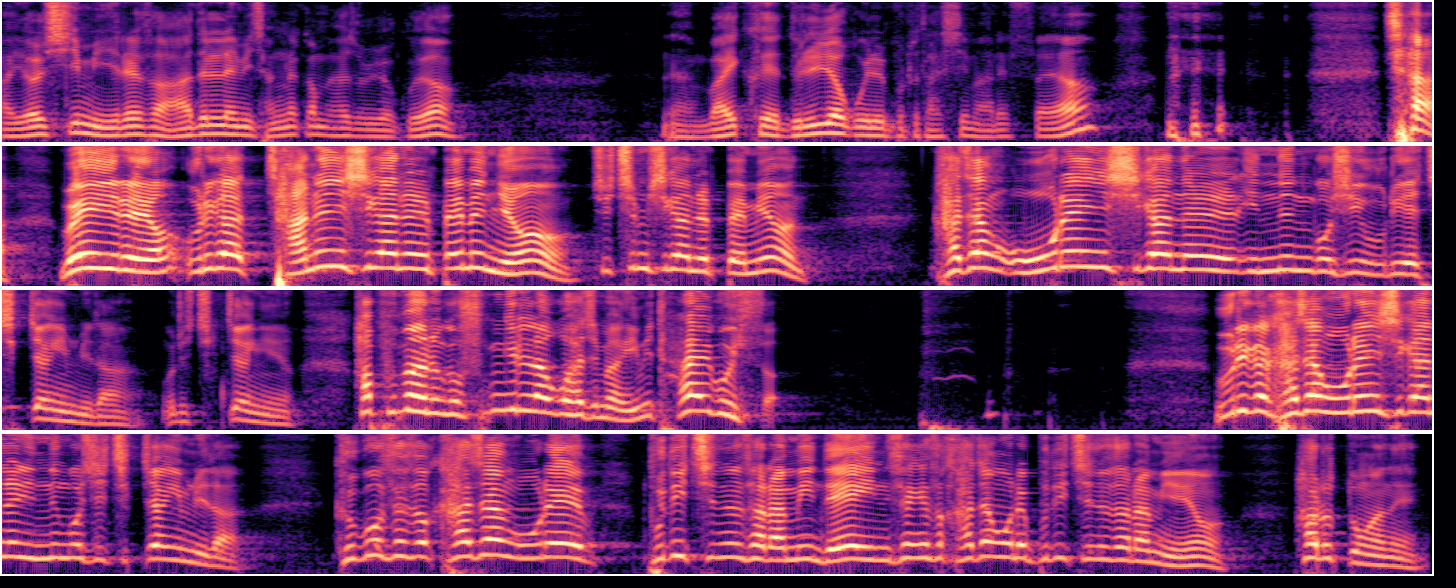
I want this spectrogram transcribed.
아, 열심히 일해서 아들내미 장난감 사주려고요. 네, 마이크에 늘려고 일부러 다시 말했어요. 자, 왜 이래요? 우리가 자는 시간을 빼면요. 취침 시간을 빼면 가장 오랜 시간을 있는 곳이 우리의 직장입니다. 우리 직장이에요. 하품하는 거 숨기려고 하지만 이미 다 알고 있어. 우리가 가장 오랜 시간을 있는 곳이 직장입니다. 그곳에서 가장 오래 부딪히는 사람이 내 인생에서 가장 오래 부딪히는 사람이에요. 하루 동안에.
